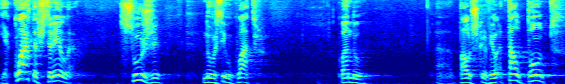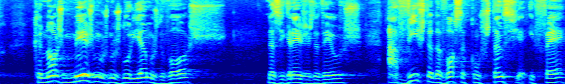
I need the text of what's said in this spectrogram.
E a quarta estrela surge no versículo 4, quando ah, Paulo escreveu: a tal ponto que nós mesmos nos gloriamos de vós nas igrejas de Deus, à vista da vossa constância e fé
